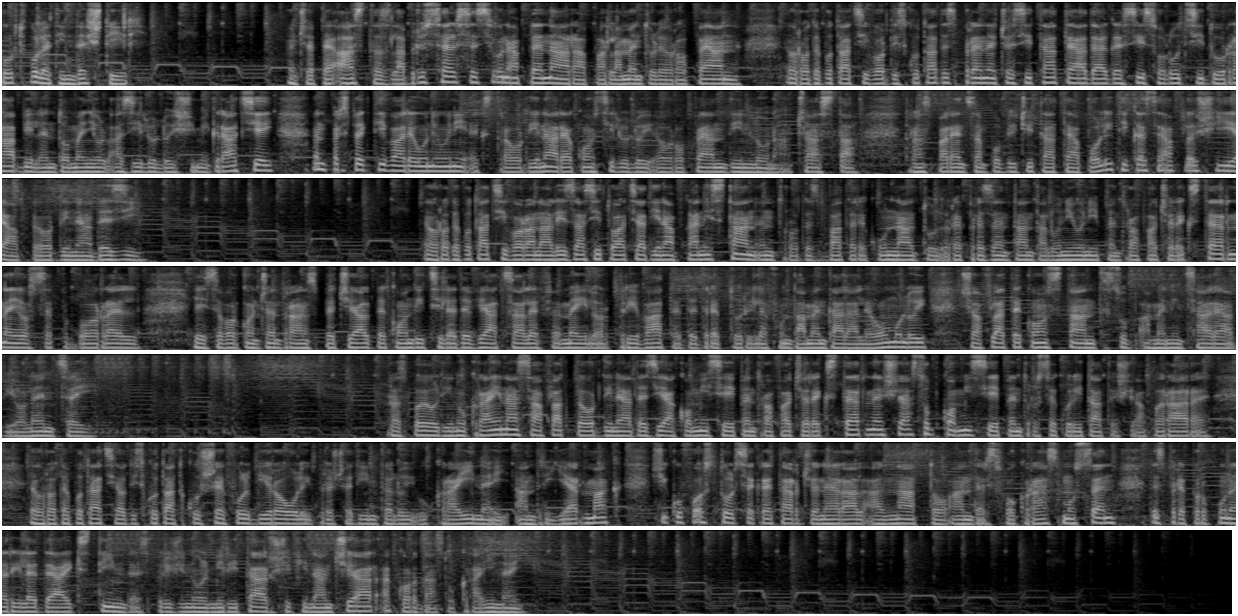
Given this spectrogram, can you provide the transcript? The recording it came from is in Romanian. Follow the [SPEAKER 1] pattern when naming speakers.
[SPEAKER 1] scurt buletin de știri. Începe astăzi la Bruxelles sesiunea plenară a Parlamentului European. Eurodeputații vor discuta despre necesitatea de a găsi soluții durabile în domeniul azilului și migrației în perspectiva reuniunii extraordinare a Consiliului European din luna aceasta. Transparența în publicitatea politică se află și ea pe ordinea de zi. Eurodeputații vor analiza situația din Afganistan într-o dezbatere cu un altul reprezentant al Uniunii pentru Afaceri Externe, Josep Borrell. Ei se vor concentra în special pe condițiile de viață ale femeilor private de drepturile fundamentale ale omului și aflate constant sub amenințarea violenței. Războiul din Ucraina s-a aflat pe ordinea de zi a Comisiei pentru Afaceri Externe și a Subcomisiei pentru Securitate și Apărare. Eurodeputații au discutat cu șeful biroului președintelui Ucrainei, Andriy Yermak, și cu fostul secretar general al NATO, Anders Fogh Rasmussen, despre propunerile de a extinde sprijinul militar și financiar acordat Ucrainei.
